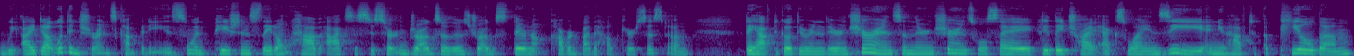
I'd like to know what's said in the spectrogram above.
we I dealt with insurance companies when patients they don't have access to certain drugs or those drugs they're not covered by the healthcare system. They have to go through in their insurance, and their insurance will say, Did they try X, Y, and Z? And you have to appeal them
